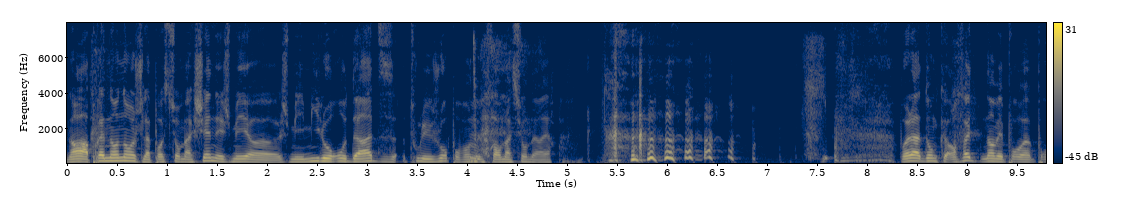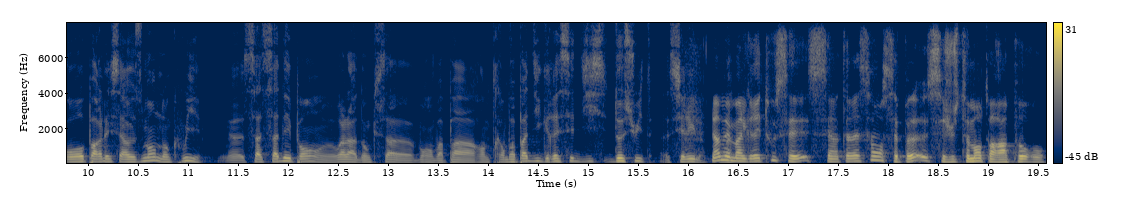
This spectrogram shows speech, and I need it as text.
Non, après, non, non, je la poste sur ma chaîne et je mets, je mets 1000 euros d'ads tous les jours pour vendre une formation derrière. voilà, donc en fait, non, mais pour, pour reparler sérieusement, donc oui, euh, ça, ça dépend. Euh, voilà, donc ça, bon, on va pas rentrer, on va pas digresser de suite, Cyril. Non, mais malgré tout, c'est intéressant. C'est justement par rapport au,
